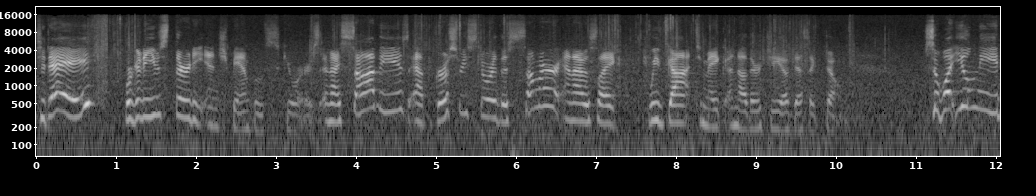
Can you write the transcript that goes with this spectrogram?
Today, we're going to use 30 inch bamboo skewers. And I saw these at the grocery store this summer and I was like, we've got to make another geodesic dome. So what you'll need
